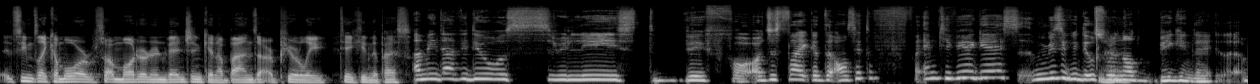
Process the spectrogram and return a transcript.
It seems like a more sort of modern invention, kind of bands that are purely taking the piss. I mean, that video was released before, or just like at the onset of MTV, I guess. Music videos were not big in the uh,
